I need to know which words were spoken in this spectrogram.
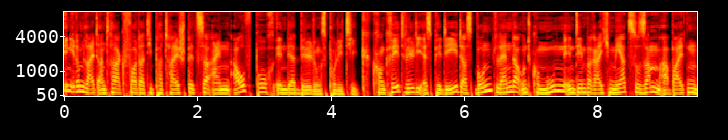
In ihrem Leitantrag fordert die Parteispitze einen Aufbruch in der Bildungspolitik. Konkret will die SPD, dass Bund, Länder und Kommunen in dem Bereich mehr zusammenarbeiten.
